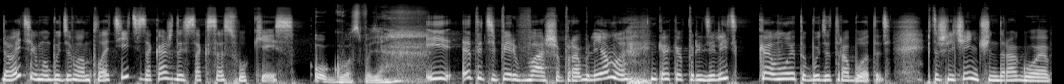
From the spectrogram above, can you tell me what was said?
Давайте мы будем вам платить за каждый successful case. О, Господи. И это теперь ваша проблема, как определить, кому это будет работать. Потому что лечение очень дорогое.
